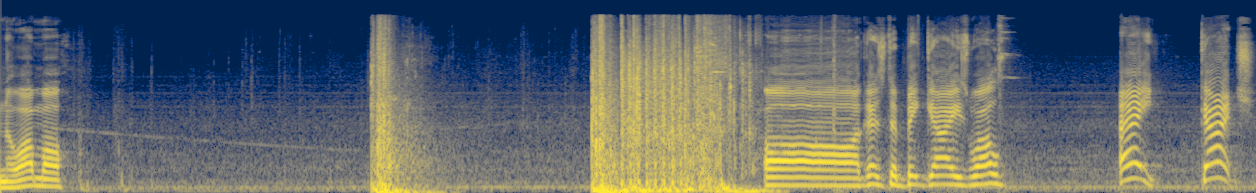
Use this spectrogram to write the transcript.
No ammo. Oh, against the big guy as well. Hey, catch!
